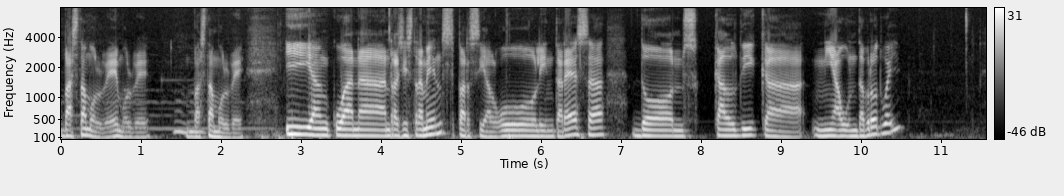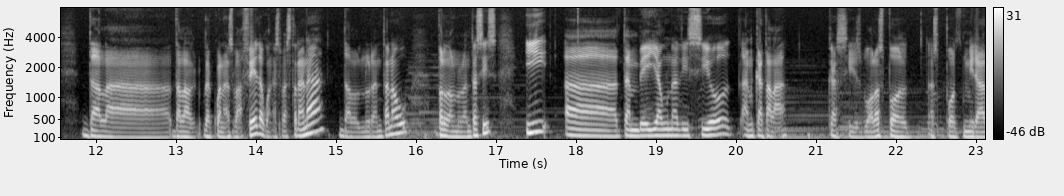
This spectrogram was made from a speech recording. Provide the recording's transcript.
va estar molt bé, molt bé, va estar molt bé. I en quant a enregistraments, per si algú li interessa, doncs cal dir que n'hi ha un de Broadway, de, la, de, la, de quan es va fer, de quan es va estrenar, del 99, perdó, del 96, i eh, també hi ha una edició en català, que si es vol es pot, es pot mirar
